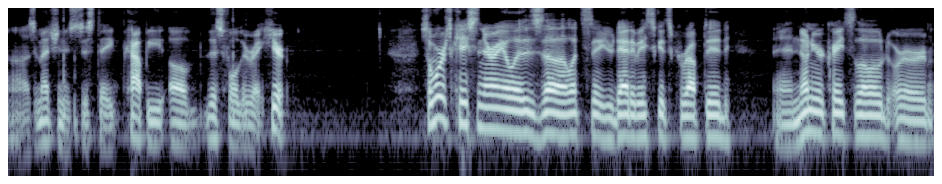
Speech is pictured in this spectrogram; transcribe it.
Uh, as I mentioned, it's just a copy of this folder right here. So worst case scenario is, uh, let's say your database gets corrupted and none of your crates load, or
